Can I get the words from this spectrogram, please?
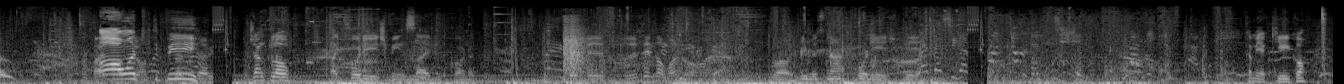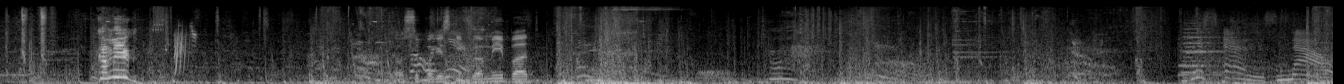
Oh, I want to TP. Junk low. Like 40 HP inside in the corner. This is not one. Well, he was not 40 HP. Come here, Kiriko. Come here! That was super risky for me, but... This ends now.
